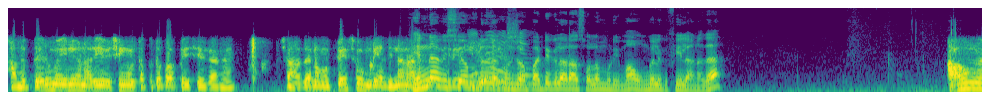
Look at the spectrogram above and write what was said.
அந்த பெருமையிலயும் நிறைய விஷயங்கள் தப்பு தப்பா பேசியிருக்காங்க. அதை நம்ம பேச முடியாது. என்ன. விஷயம்ன்றத கொஞ்சம் பர்டிகுலரா சொல்ல முடியுமா? உங்களுக்கு ஃபீல் ஆனதை? அவங்க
